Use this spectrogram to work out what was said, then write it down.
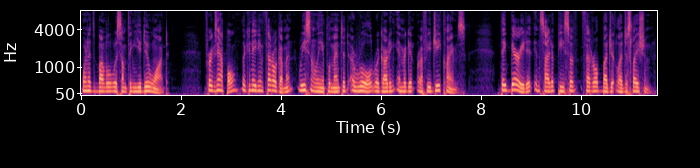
when it's bundled with something you do want. For example, the Canadian federal government recently implemented a rule regarding immigrant refugee claims. They buried it inside a piece of federal budget legislation.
